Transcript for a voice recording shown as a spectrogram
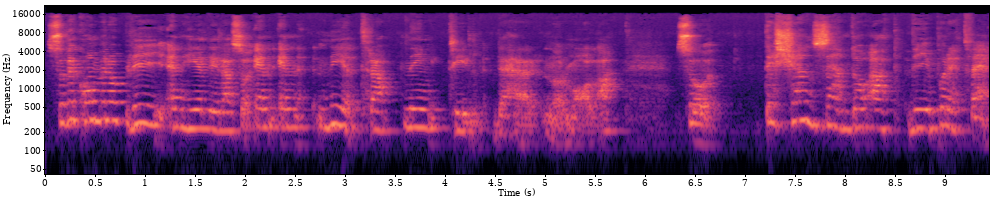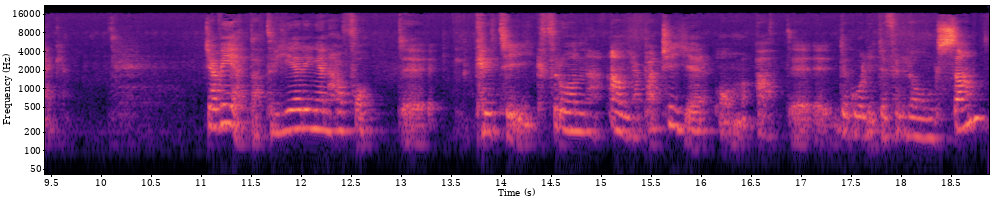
Så det kommer att bli en hel del, alltså en, en nedtrappning till det här normala. Så det känns ändå att vi är på rätt väg. Jag vet att regeringen har fått eh, kritik från andra partier om att eh, det går lite för långsamt,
